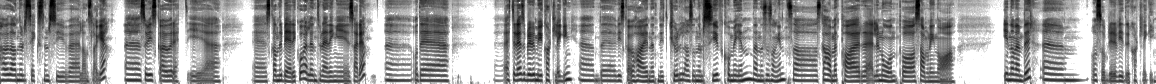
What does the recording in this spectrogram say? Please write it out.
har jo da 06-07-landslaget. Så vi skal jo rett i Skandiberico, eller en turnering i Sverige. Og det etter det så blir det mye kartlegging. Det, vi skal jo ha inn et nytt kull, altså 07 kommer inn denne sesongen. Så skal ha med et par eller noen på samling nå i november. Og så blir det videre kartlegging.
